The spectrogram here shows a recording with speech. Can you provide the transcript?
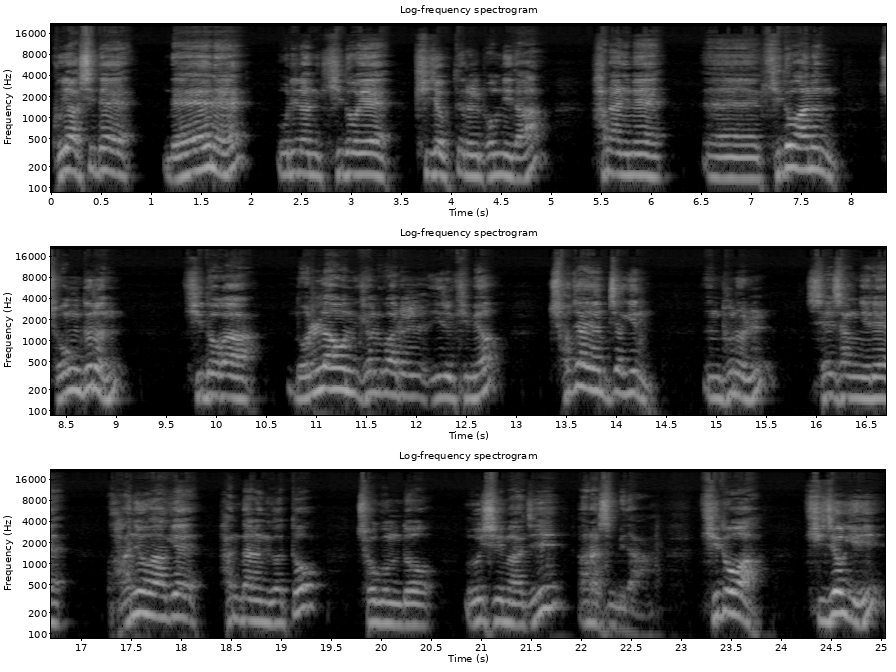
구약 시대 내내 우리는 기도의 기적들을 봅니다. 하나님의 에, 기도하는 종들은 기도가 놀라운 결과를 일으키며 초자연적인 분을 세상 일에 관여하게 한다는 것도 조금도 의심하지 않았습니다. 기도와 기적이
